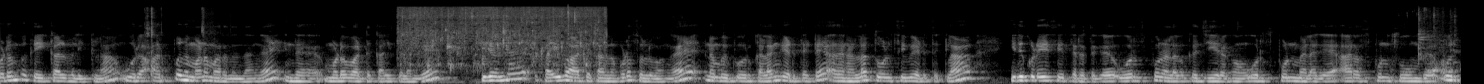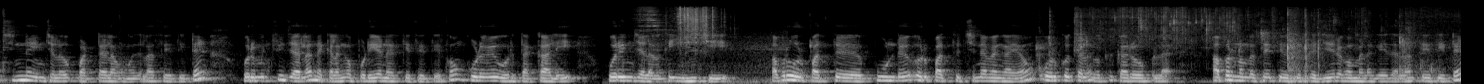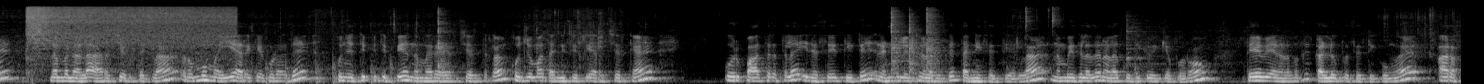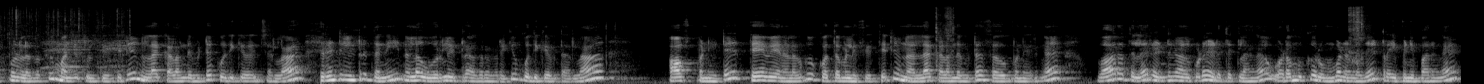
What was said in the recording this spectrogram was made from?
உடம்பு கை கால் வலிக்கலாம். ஒரு அற்புதமான மருந்து தாங்க இந்த முடவாட்டு கால் கிழங்கு. இது வந்து சைவ ஆட்டுக்கால்னு கூட சொல்லுவாங்க. நம்ம இப்போ ஒரு கிழங்கு எடுத்துகிட்டு அதை நல்லா தோல் சீவி எடுத்துக்கலாம். இது கூடயே சேர்த்துறதுக்கு ஒரு ஸ்பூன் அளவுக்கு ஜீரகம் ஒரு ஸ்பூன் மிளகு அரை ஸ்பூன் சோம்பு ஒரு சின்ன இன்ச் அளவு பட்டை அவங்க இதெல்லாம் சேர்த்துட்டு ஒரு மிக்ஸி ஜாரில் அந்த கிழங்க பொடியாக நறுக்கி சேர்த்திருக்கோம். கூடவே ஒரு தக்காளி ஒரு இன்ச் அளவுக்கு இஞ்சி அப்புறம் ஒரு பத்து பூண்டு ஒரு பத்து சின்ன வெங்காயம் ஒரு கொத்தளவுக்கு கருவேப்பிலை அப்புறம் நம்ம சேர்த்து வச்சுருக்க ஜீரகம் மிளகு இதெல்லாம் சேர்த்திட்டு நம்ம நல்லா அரைச்சி எடுத்துக்கலாம். ரொம்ப மைய அரைக்கக்கூடாது. கொஞ்சம் திப்பி திப்பி அந்த மாதிரி அரைச்சி எடுத்துக்கலாம். கொஞ்சமாக தண்ணி சேர்த்து அரைச்சிருக்கேன். ஒரு பாத்திரத்தில் இதை சேர்த்திட்டு ரெண்டு லிட்டர் அளவுக்கு தண்ணி சேர்த்திடலாம். நம்ம இதில் தான் நல்லா கொதிக்க வைக்க போகிறோம் தேவையான அளவுக்கு கல்லுப்பு சேர்த்திக்கோங்க. அரை ஸ்பூன் அளவுக்கு மஞ்சத்தூள் சேர்த்துட்டு நல்லா கலந்து விட்டு கொதிக்க வச்சிடலாம். ரெண்டு லிட்டர் தண்ணி நல்லா ஒரு லிட்டர் ஆகிற வரைக்கும் கொதிக்க விட்டுடலாம். ஆஃப் பண்ணிவிட்டு தேவையான அளவுக்கு கொத்தமல்லி சேர்த்துட்டு நல்லா கலந்து விட்டு சர்வ் பண்ணிடுங்க வாரத்தில் ரெண்டு நாள் கூட எடுத்துக்கலாங்க. உடம்புக்கு ரொம்ப நல்லது. ட்ரை பண்ணி பாருங்கள்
